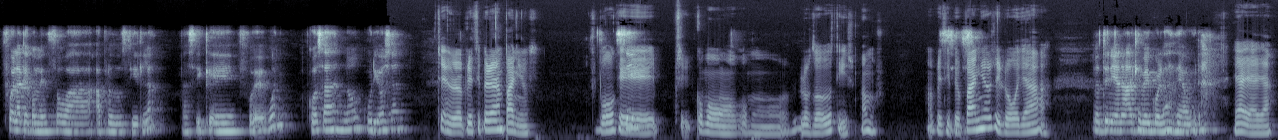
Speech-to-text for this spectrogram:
fue la que comenzó a, producirla. Así que fue, bueno, cosas ¿no? curiosas. Sí, al principio eran paños. Supongo que sí. como, como los dodotis, vamos. Al principio paños y luego ya... No tenía nada que ver con las de ahora. Ya, ya, ya.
